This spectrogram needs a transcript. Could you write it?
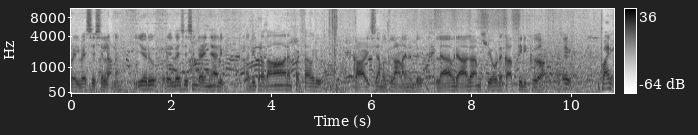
റെയിൽവേ സ്റ്റേഷനിലാണ്. ഈ ഒരു റെയിൽവേ സ്റ്റേഷൻ കഴിഞ്ഞാൽ അതിപ്രധാനപ്പെട്ട ഒരു കാഴ്ച നമുക്ക് കാണാനുണ്ട്. എല്ലാവരും ആകാംക്ഷയോടെ കാത്തിരിക്കുക. പാനി.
